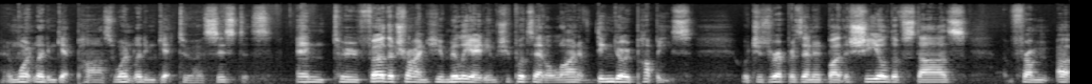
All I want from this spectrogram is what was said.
and won't let him get past, won't let him get to her sisters. And to further try and humiliate him, she puts out a line of dingo puppies, which is represented by the shield of stars from uh,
